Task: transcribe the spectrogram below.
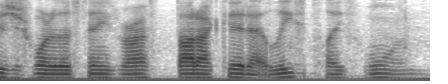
was just one of those things where I thought I could at least place one.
